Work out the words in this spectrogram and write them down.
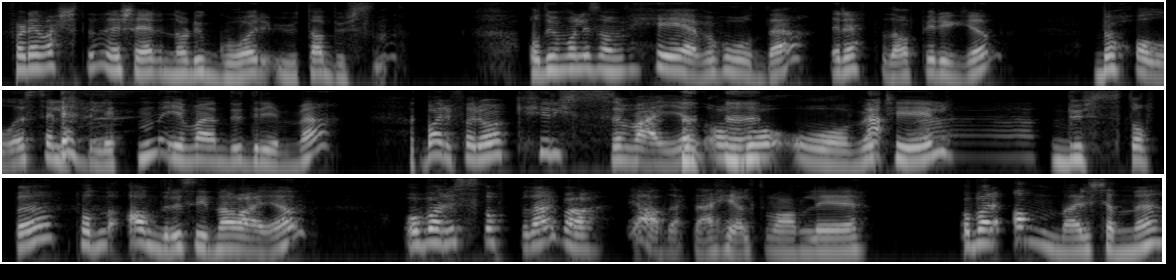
For det verste det skjer når du går ut av bussen. Og du må liksom heve hodet, rette deg opp i ryggen, beholde selvtilliten i hva enn du driver med. Bare for å krysse veien og gå over til busstoppet på den andre siden av veien. Og bare stoppe der. Bare, ja, dette er helt vanlig. Og bare anerkjenne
